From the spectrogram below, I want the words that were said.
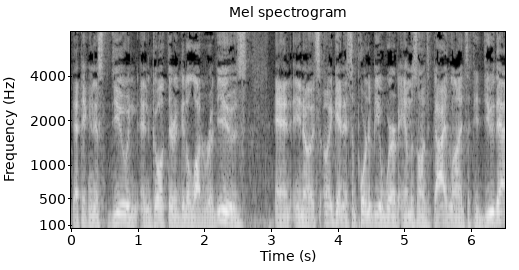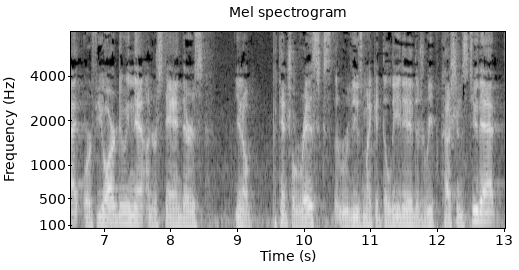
that they can just do and, and go out there and get a lot of reviews. And you know, it's again, it's important to be aware of Amazon's guidelines. If you do that, or if you are doing that, understand there's you know potential risks. The reviews might get deleted. There's repercussions to that.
